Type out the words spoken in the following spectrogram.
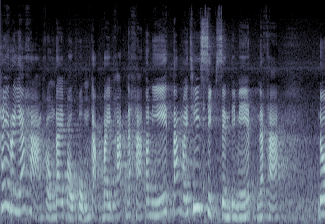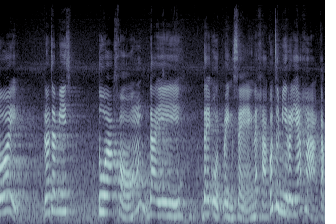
ให้ระยะห่างของไดร์เป่าผมกับใบพัดนะคะ ตอนนี้ตั้งไว้ที่ 10เซนติเมตรนะคะ โดยเราจะมีตัวของไดไดโอดเปล่งแสงนะคะ ก็จะมีระยะห่างกับ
